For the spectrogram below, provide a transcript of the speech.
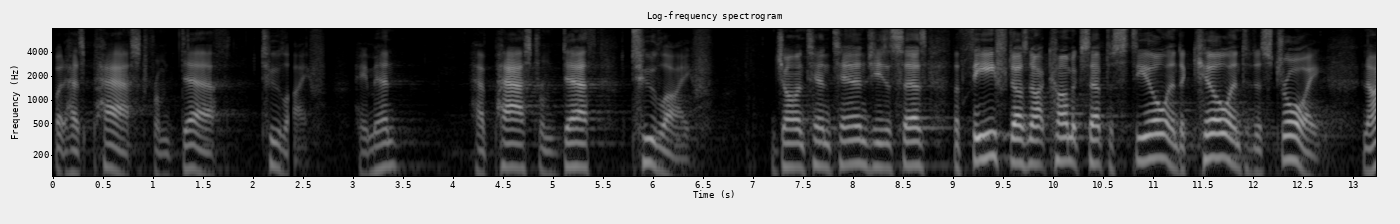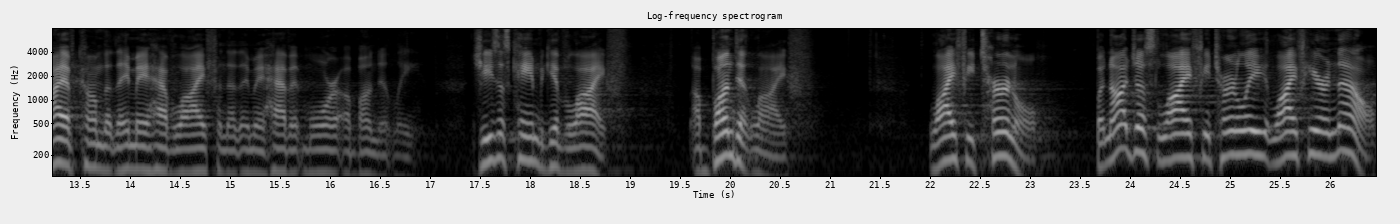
but has passed from death to life. Amen? Have passed from death to life. John 10:10 10, 10, Jesus says, "The thief does not come except to steal and to kill and to destroy, and I have come that they may have life and that they may have it more abundantly." Jesus came to give life, abundant life, life eternal, but not just life eternally, life here and now.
